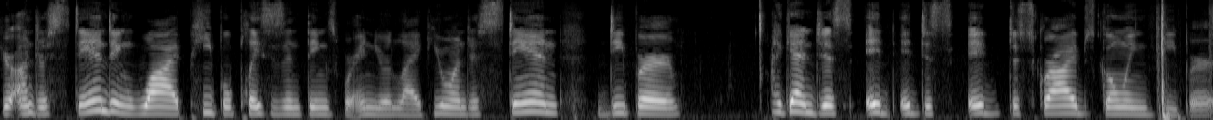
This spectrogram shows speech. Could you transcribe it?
you're understanding why people places and things were in your life. You understand deeper. Again just it it just it describes going deeper.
